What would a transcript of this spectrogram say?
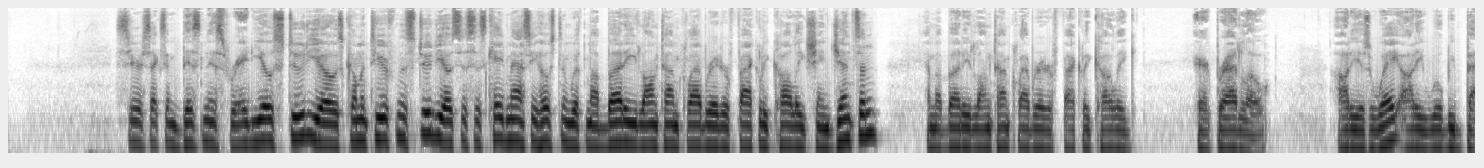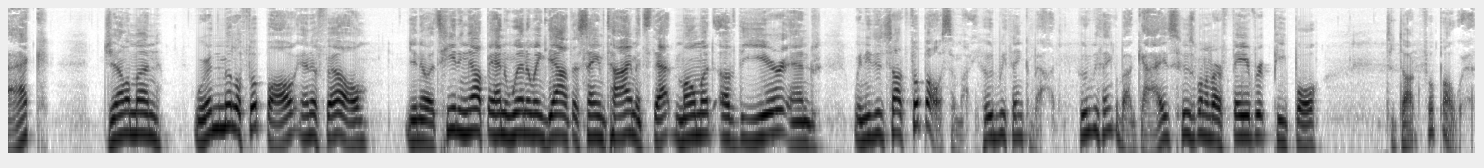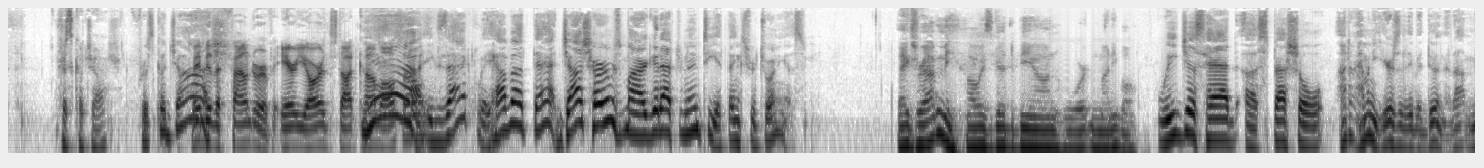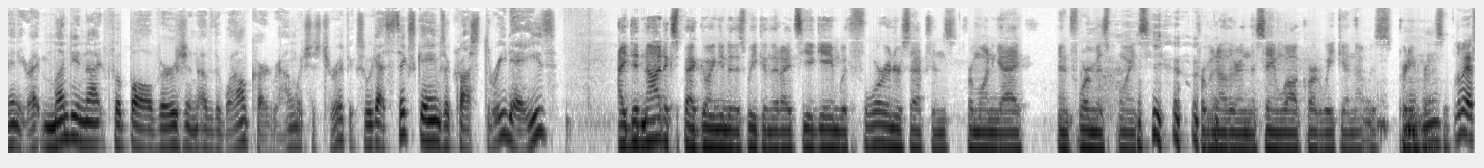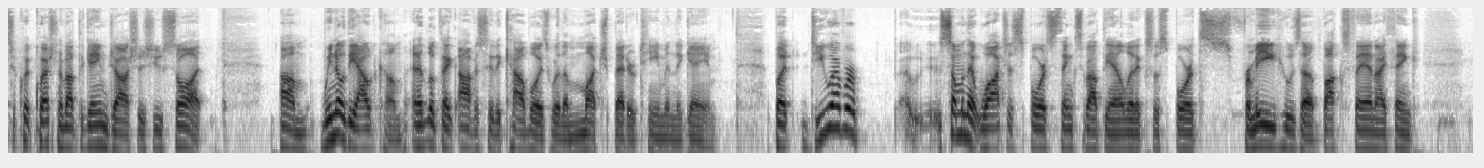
SiriusXM Business Radio Studios. Coming to you from the studios, this is Cade Massey hosting with my buddy, longtime collaborator, faculty colleague Shane Jensen, and my buddy, longtime collaborator, faculty colleague Eric Bradlow. Adi is away. Adi will be back. Gentlemen, we're in the middle of football, NFL. You know, it's heating up and winnowing down at the same time. It's that moment of the year, and we need to talk football with somebody. Who do we think about? Who do we think about, guys? Who's one of our favorite people to talk football with? Frisco Josh. Frisco Josh. Maybe the founder of airyards.com yeah, also. Yeah, exactly. How about that? Josh Hermsmeyer, good afternoon to you. Thanks for joining us. Thanks for having me. Always good to be on Wharton Moneyball. We just had a special, I don't know how many years have they been doing that? Not many, right? Monday night football version of the wild card round, which is terrific. So we got six games across three days. I did not expect going into this weekend that I'd see a game with four interceptions from one guy and four missed points from another in the same wild card weekend. That was pretty mm-hmm. impressive. Let me ask you a quick question about the game, Josh, as you saw it. Um, we know the outcome, and it looked like obviously the Cowboys were the much better team in the game. But do you ever, uh, someone that watches sports thinks about the analytics of sports? For me, who's a Bucks fan, I think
